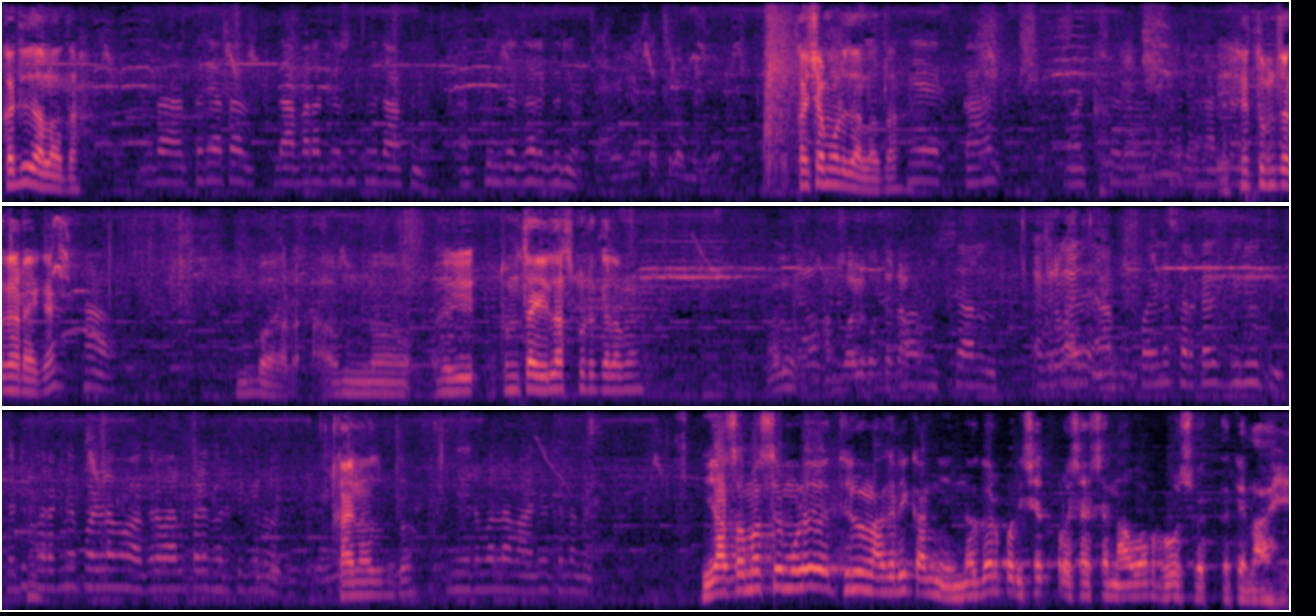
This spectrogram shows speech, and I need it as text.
कधी झाला होता? दा- तरी आता दहा बारा दिवस तुम्ही दाखवले. तीन दिवस झाले घरी आहोत. कशामुळे झाला होता? हे घाण मच्छर घाण हे तुमचं घर आहे का? हा. बरं तुमचा इलाज कुठे केला मग? हा, विशाल. पहिले सरकारीत गेली होती. तरी फरक नाही पडला मग अग्रवालकडे भरती केलं होतं. काय नाव तुमचं? निर्मला माझ्या त्याला या समस्येमुळे येथील नागरिकांनी नगर परिषद प्रशासनावर रोष व्यक्त केला आहे.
